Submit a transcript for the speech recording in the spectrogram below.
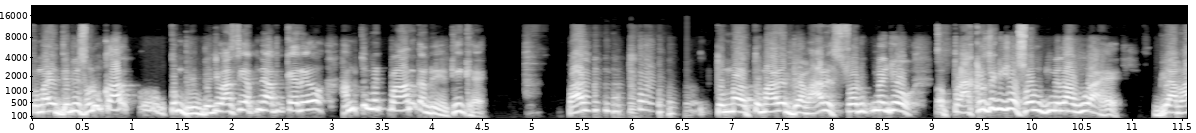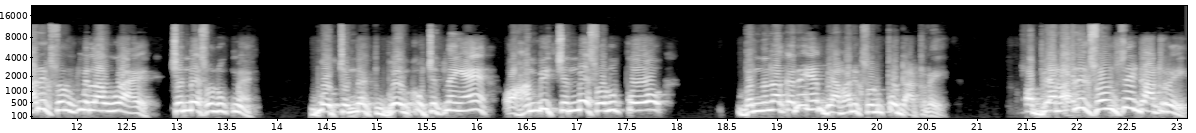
तुम्हारे दिव्य स्वरूप का, तुम ब्रजवासी अपने आप कह रहे हो, हम तुम्हें प्रणाम कर रहे हैं, ठीक है? तुम, तुम्हारे व्यवहारिक स्वरूप में जो प्राकृतिक जो स्वरूप मिला हुआ है, व्यावहारिक स्वरूप मिला हुआ है, चिन्मय स्वरूप में वो चिन्मय वो उचित नहीं है और हम भी चिन्मय स्वरूप को वंदना कर रहे हैं व्यावहारिक स्वरूप को डांट रहे और व्यावहारिक स्वरूप से डांट रहे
